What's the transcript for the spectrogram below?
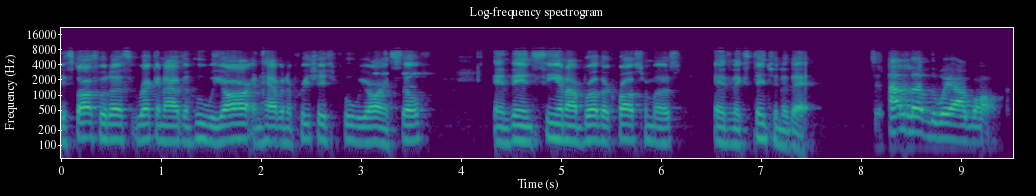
It starts with us recognizing who we are and having appreciation for who we are in self, and then seeing our brother across from us as an extension of that. I love the way I walk.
